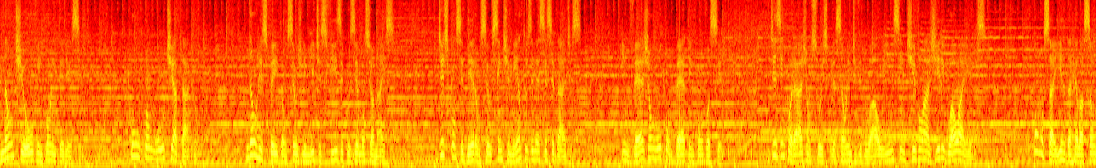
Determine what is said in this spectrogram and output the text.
não te ouvem com interesse. Culpam ou te atacam. Não respeitam seus limites físicos e emocionais. Desconsideram seus sentimentos e necessidades. Invejam ou competem com você. Desencorajam sua expressão individual e incentivam a agir igual a eles. Como sair da relação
